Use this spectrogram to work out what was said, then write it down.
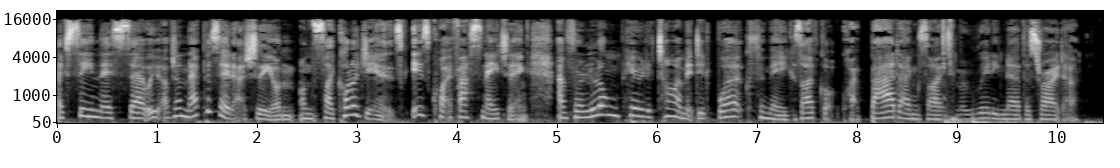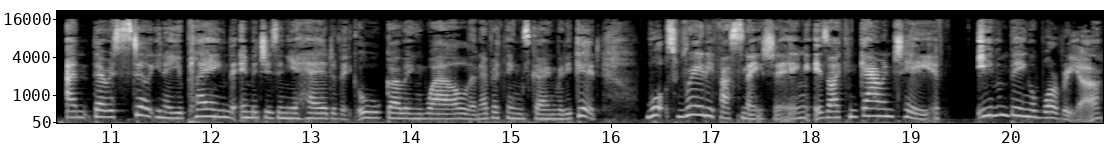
I've seen this. Uh, I've done an episode actually on on psychology, and it's is quite fascinating. And for a long period of time, it did work for me because I've got quite bad anxiety. I'm a really nervous rider. And there is still, you know, you're playing the images in your head of it all going well and everything's going really good. What's really fascinating is I can guarantee if even being a warrior,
